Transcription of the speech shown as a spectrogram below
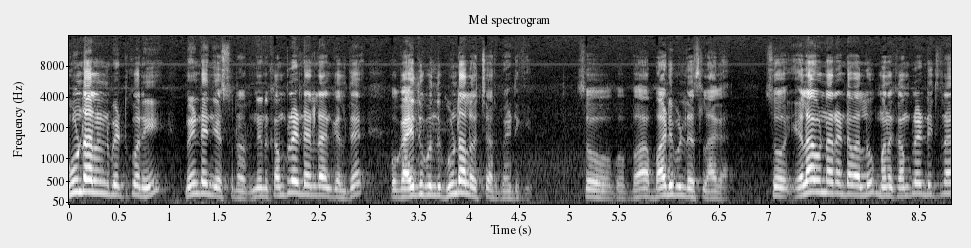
గూండాలను పెట్టుకొని మెయింటైన్ చేస్తున్నారు. నేను కంప్లైంట్ వెళ్ళడానికి వెళ్తే ఒక ఐదు మంది గూండాలు వచ్చారు బయటికి. సో బా బాడీ బిల్డర్స్ లాగా. సో ఎలా ఉన్నారంటే వాళ్ళు మన కంప్లైంట్ ఇచ్చినా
